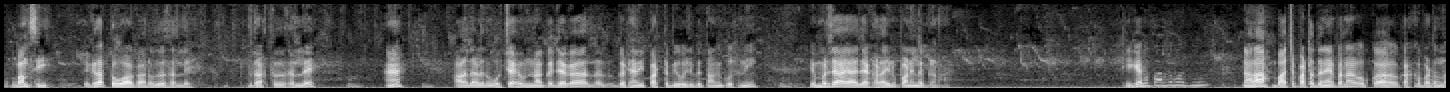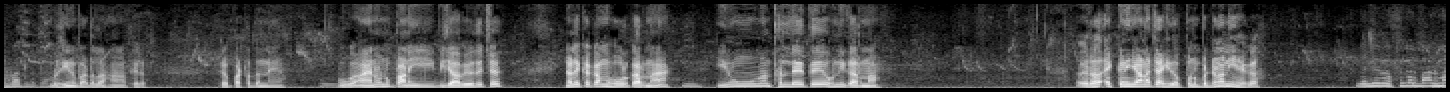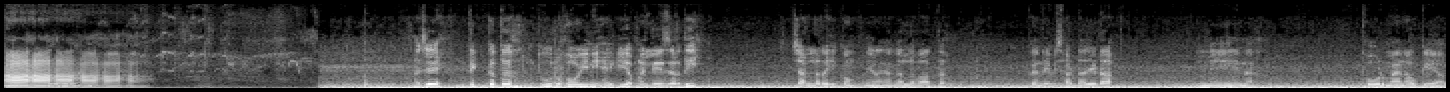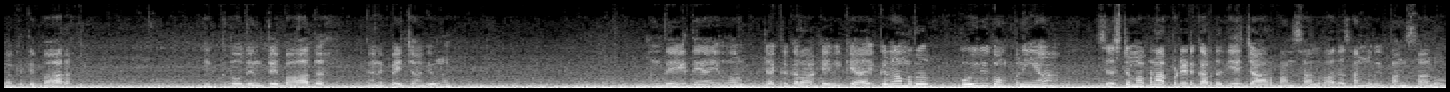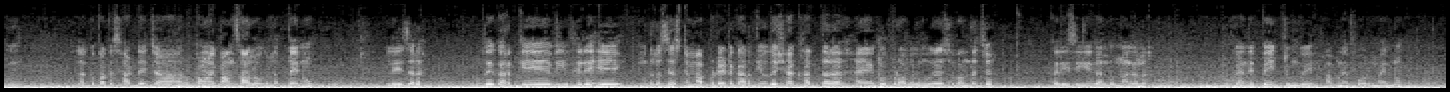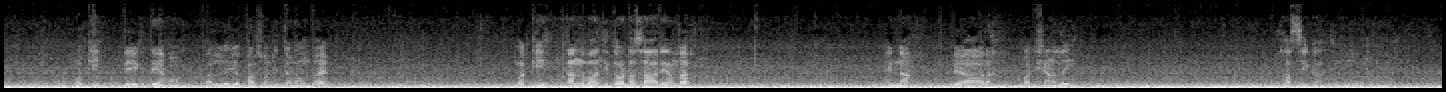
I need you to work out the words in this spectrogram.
ਬੰਸੀ, ਇੱਕ ਤਾਂ ਟੋਆ ਕਰ ਉਹਦੇ ਥੱਲੇ, ਦਰਖਤ ਦੇ ਥੱਲੇ। ਹੈ? ਆਲੇ ਦੁਆਲੇ ਉਹ ਚਾਹੇ ਉਨਾ ਕੁ ਜਗ੍ਹਾ, ਗਠਿਆਂ ਦੀ ਪੱਟ ਵੀ ਹੋ ਜਾਵੇ ਤਾਂ ਵੀ ਕੁਛ ਨਹੀਂ। ਇਹ ਮਰਝਾਇਆ ਜਾਂ ਖੜਾ, ਇਹਨੂੰ ਪਾਣੀ ਲੱਗਣਾ। ਠੀਕ ਹੈ। ਨਾ ਨਾ ਬਾਅਦ ਚ ਪੱਟ ਦਿੰਦੇ ਆ ਪਹਿਲਾਂ ਉਹ ਕ- ਕੱਖ ਵੱਢ ਲਾ। ਬਰਸੀਨ ਵੱਢ ਲਾ ਹਾਂ ਫਿਰ ਫਿਰ ਪੱਟ ਦਿੰਨੇ ਆ। ਉਹ ਐਨ ਉਹਨੂੰ ਪਾਣੀ ਵੀ ਜਾਵੇ ਉਹਦੇ ਚ ਨਾਲੇ ਇੱਕ ਕੰਮ ਹੋਰ ਕਰਨਾ। ਇਹਨੂੰ ਨਾ ਥੱਲੇ ਤੇ ਉਹ ਨਹੀਂ ਕਰਨਾ। ਰ- ਇੱਕ ਨਹੀਂ ਜਾਣਾ ਚਾਹੀਦਾ ਉੱਪਰ ਨੂੰ ਵੱਢਣਾ ਨਹੀਂ ਹੈਗਾ। ਹਾਂ ਹਾਂ ਹਾਂ ਹਾਂ ਹਾਂ ਹਾਂ। ਅਜੇ ਦਿੱਕਤ ਦੂਰ ਹੋਈ ਨਹੀਂ ਹੈਗੀ ਆਪਣੇ ਲੇਜ਼ਰ ਦੀ। ਚੱਲ ਰਹੀ ਕੰਪਨੀ ਵਾਲਿਆਂ ਨਾਲ ਗੱਲਬਾਤ। ਕਹਿੰਦੇ ਵੀ ਸਾਡਾ ਜਿਹੜਾ ਮੇਨ ਫੋਰਮੈਨ ਆ, ਉਹ ਗਿਆ ਵਾ ਕਿਤੇ ਬਾਹਰ। ਇੱਕ ਦੋ ਦਿਨ ਤੇ ਬਾਅਦ ਕਹਿੰਦੇ ਭੇਜਾਂਗੇ ਉਹਨੂੰ। ਦੇਖਦੇ ਆ, ਉਹਨਾਂ ਨੂੰ ਚੈੱਕ ਕਰਾ ਕੇ ਵੀ ਕਿਹਾ ਇੱਕ ਨਾ ਮਤਲਬ ਕੋਈ ਵੀ ਕੰਪਨੀ ਆ ਸਿਸਟਮ ਆਪਣਾ ਅਪਡੇਟ ਕਰ ਦਿੰਦੀ ਹੈ 4-5 ਸਾਲ ਬਾਅਦ, ਸਾਨੂੰ ਵੀ 5 ਸਾਲ ਹੋ ਗਏ। ਲਗਭਗ 4.5 ਪੌਣੇ 5 ਸਾਲ ਹੋ ਗਏ ਲੱਤੇ ਨੂੰ ਲੇਜ਼ਰ ਉਹਦੇ ਕਰਕੇ ਵੀ ਫਿਰ ਇਹ ਮਤਲਬ ਸਿਸਟਮ ਅਪਡੇਟ ਕਰਦੀ ਉਹਦੇ ਸ਼ੱਕ ਖਾਤਰ ਹੈ ਕੋਈ ਪ੍ਰੋਬਲਮ ਉਹਦੇ ਸੰਬੰਧ ਚ। ਕਰੀ ਸੀਗੀ ਗੱਲ ਉਹਨਾਂ ਗੱਲ ਕਹਿੰਦੇ ਭੇਜੂਗੇ ਆਪਣੇ ਫੋਰਮੈਨ ਨੂੰ। ਬਾਕੀ ਦੇਖਦੇ ਆ ਹੁਣ ਕੱਲ ਜਾਂ ਪਰਸੋਂ ਜਿੱਦਣ ਆਉਂਦਾ ਹੈ। ਬਾਕੀ ਧੰਨਵਾਦ ਜੀ ਤੁਹਾਡਾ ਸਾਰਿਆਂ ਦਾ। ਇੰਨਾ ਪਿਆਰ ਬਖਸ਼ਣ ਲਈ।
